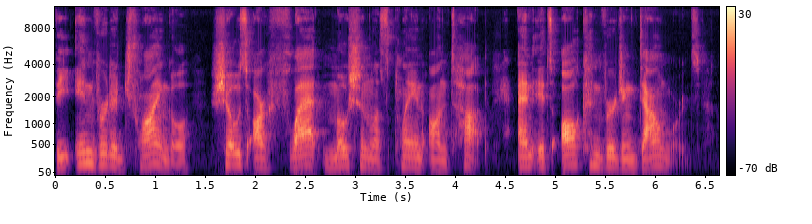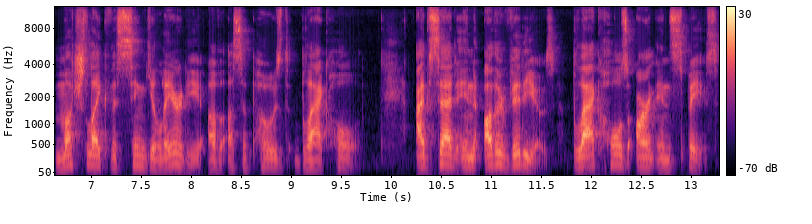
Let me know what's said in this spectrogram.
The inverted triangle shows our flat, motionless plane on top, and it's all converging downwards, much like the singularity of a supposed black hole. I've said in other videos, black holes aren't in space.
